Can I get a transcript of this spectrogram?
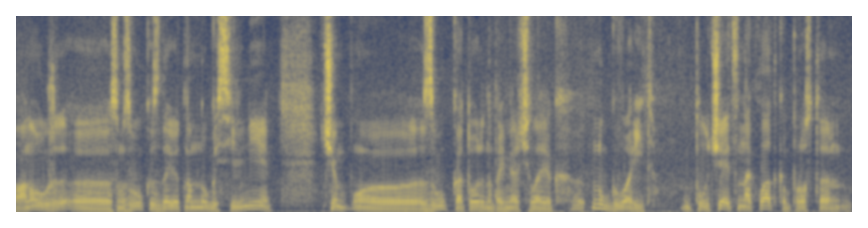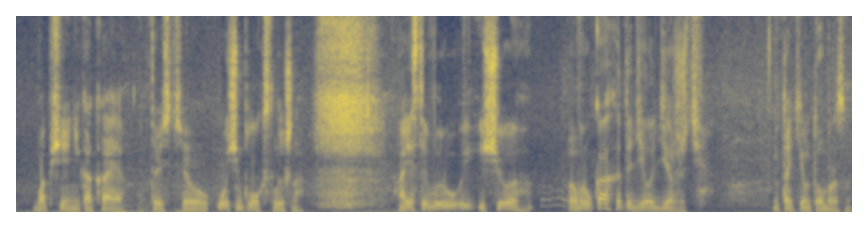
оно уже э, сам звук издает намного сильнее, чем э, звук, который, например, человек ну, говорит. Получается накладка просто вообще никакая, то есть э, очень плохо слышно. А если вы еще в руках это дело держите, вот таким вот образом,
